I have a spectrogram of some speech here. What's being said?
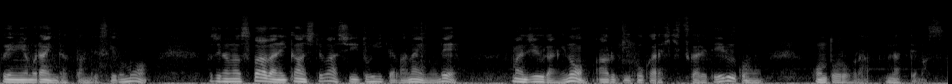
プレミアムラインだったんですけども、こちらのスパーダに関してはシートヒーターがないので、まあ従来の RP5 から引き継がれているこのコントローラーになってます。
